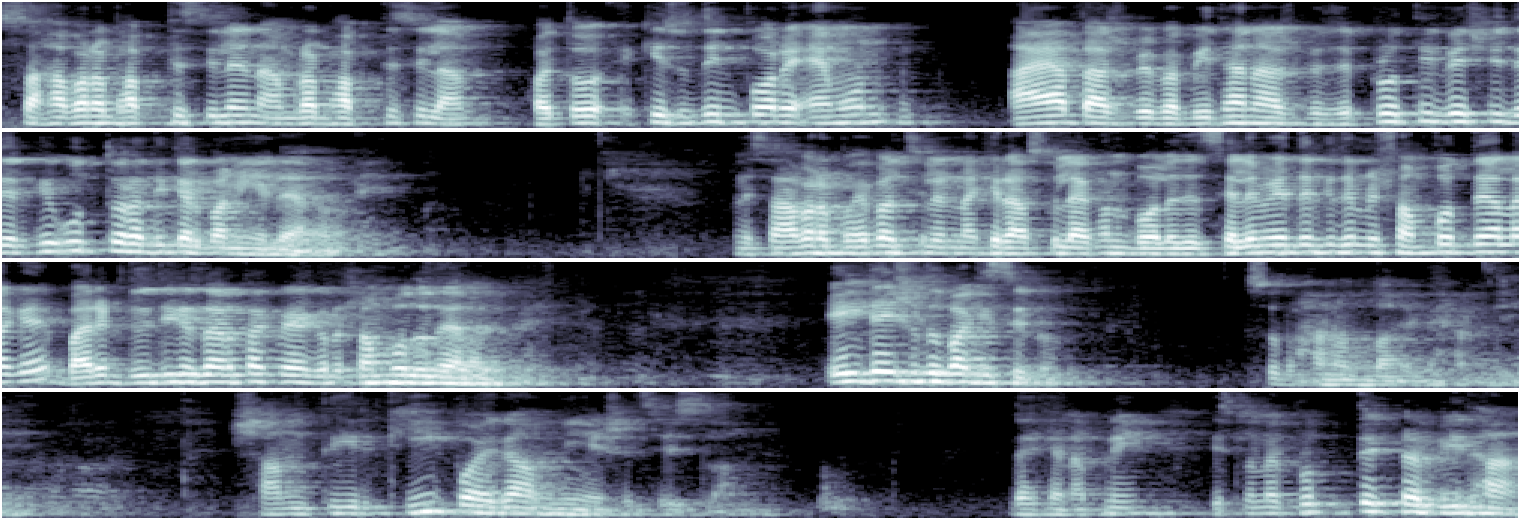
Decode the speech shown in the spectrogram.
সাহাবারা ভাবতেছিলেন, আমরা ভাবতেছিলাম, হয়তো কিছুদিন পরে এমন আয়াত আসবে বা বিধান আসবে যে প্রতিবেশীদেরকে উত্তরাধিকার বানিয়ে দেওয়া হবে। মানে সাহাবারা ভয় পাচ্ছিলেন নাকি রাসুল এখন বলে যে ছেলে মেয়েদেরকে যেমনি সম্পদ দেওয়া লাগে, বাড়ির দুই দিকে যারা থাকবে এগুলো সম্পদও দেওয়া লাগবে। এইটাই শুধু বাকি ছিল। শান্তির কি পয়গাম নিয়ে এসেছে ইসলাম? দেখেন আপনি, ইসলামের প্রত্যেকটা বিধান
